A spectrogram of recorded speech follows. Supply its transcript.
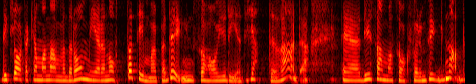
Det är klart att kan man använda dem mer än åtta timmar per dygn så har ju det ett jättevärde. Eh, det är samma sak för en byggnad.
